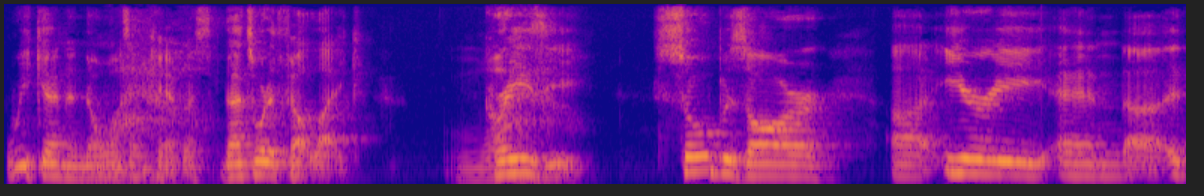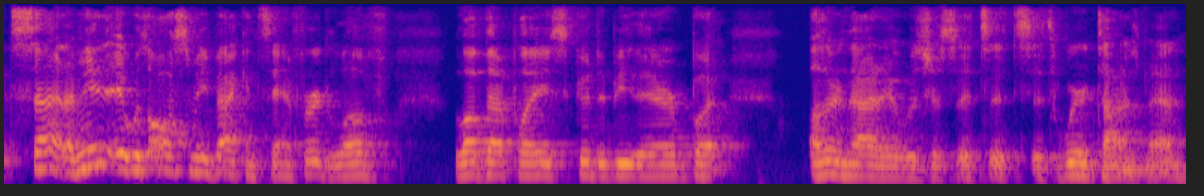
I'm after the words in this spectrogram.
weekend and no one's on campus. That's what it felt like. Wow. Crazy, so bizarre, uh, eerie, and uh, it's sad. I mean, it, it was awesome to be back in Sanford. Love, love that place. Good to be there, but other than that, it was just it's it's it's weird times, man.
